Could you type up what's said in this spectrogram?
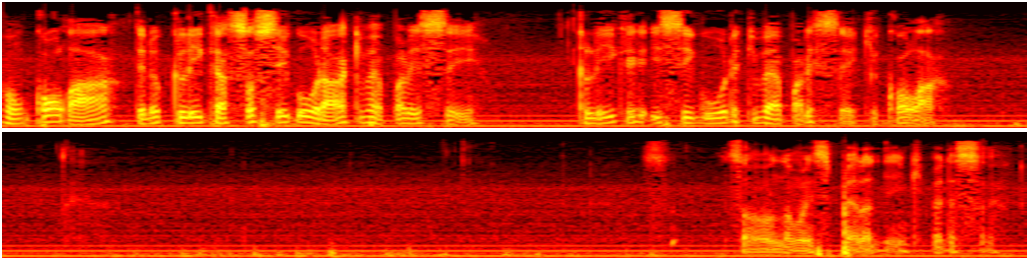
vão colar, entendeu? Clica, só segurar que vai aparecer. Clica e segura que vai aparecer aqui colar. Só dar uma esperadinha que vai dar certo.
